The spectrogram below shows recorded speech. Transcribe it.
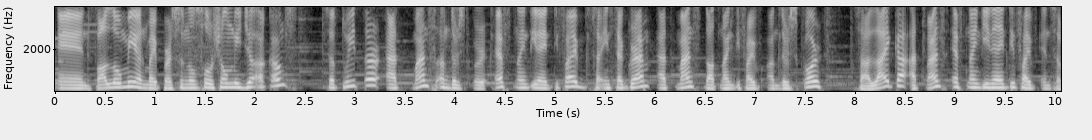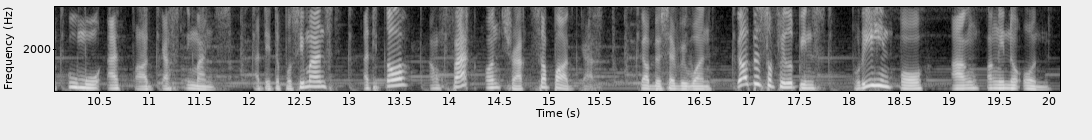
And follow me on my personal social media accounts sa Twitter at mans underscore F1995, sa Instagram at mans.95 underscore, sa Laika at mansf1995 and sa Kumu at podcast ni Mans. At ito po si Mans at ito ang Fact on Track sa podcast. God bless everyone. God bless the Philippines. Purihin po ang Panginoon.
